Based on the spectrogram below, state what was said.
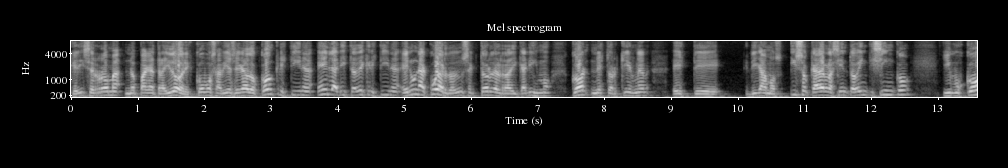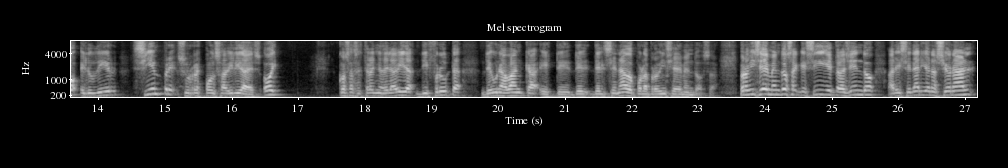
que dice Roma no paga traidores. Cobos había llegado con Cristina, en la lista de Cristina, en un acuerdo de un sector del radicalismo con Néstor Kirchner, este, digamos, hizo caer la 125 y buscó eludir siempre sus responsabilidades. Hoy cosas extrañas de la vida, disfruta de una banca este, del Senado por la provincia de Mendoza. Provincia de Mendoza que sigue trayendo al escenario nacional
